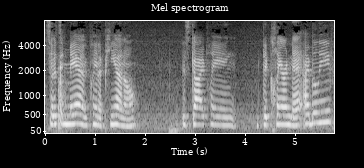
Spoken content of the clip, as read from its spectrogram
So it's a man playing a piano. This guy playing the clarinet, I believe.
